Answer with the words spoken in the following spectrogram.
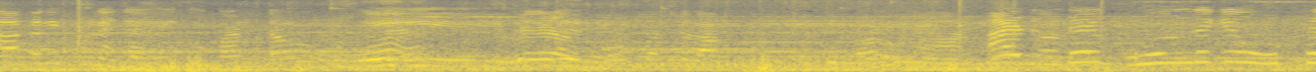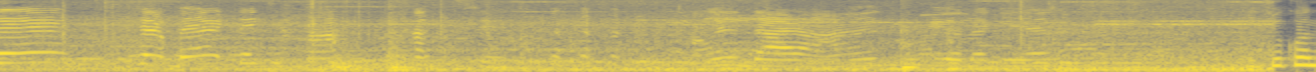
তাড়াতাড়ি খুলে যায় এই দোকানটাও। আর ঘুম থেকে উঠে ব্যাগ দেখি হাত থাকছে আমি দাঁড়া আমি লাগিয়ে কিছুক্ষণ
